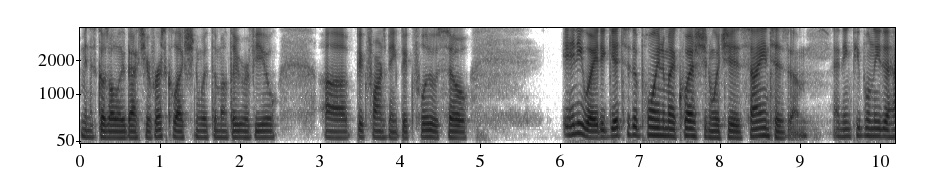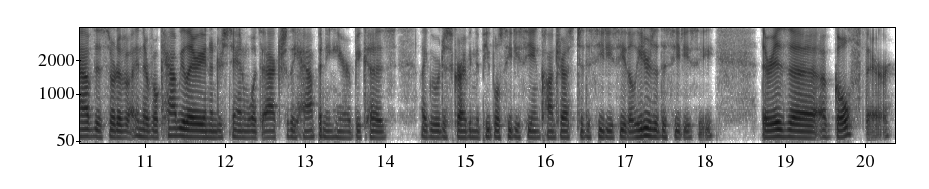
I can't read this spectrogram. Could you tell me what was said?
I mean, this goes all the way back to your first collection with the monthly review, uh, Big Farms Make Big Flu. So, anyway, to get to the point of my question, which is scientism, I think people need to have this sort of in their vocabulary and understand what's actually happening here because, like we were describing the People CDC in contrast to the CDC, the leaders of the CDC, there is a, a gulf there.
